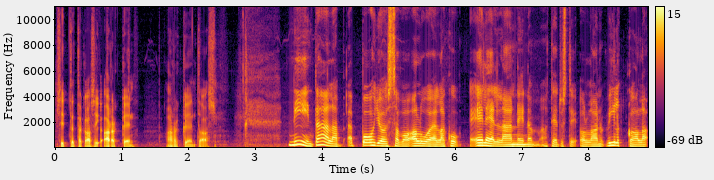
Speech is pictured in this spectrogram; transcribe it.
sitten takaisin arkeen, arkeen taas. Niin, täällä Pohjois-Savon alueella kun elellään, niin tietysti ollaan vilkkaalla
